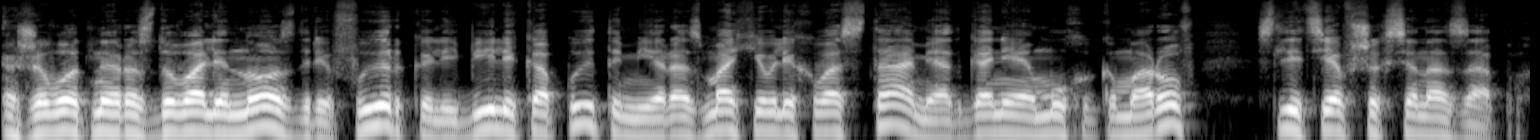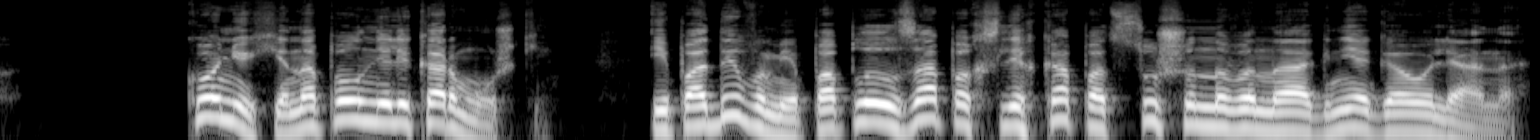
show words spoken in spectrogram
Животные раздували ноздри, фыркали, били копытами и размахивали хвостами, отгоняя мух и комаров, слетевшихся на запах. Конюхи наполнили кормушки и под ивами поплыл запах слегка подсушенного на огне гауляна.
